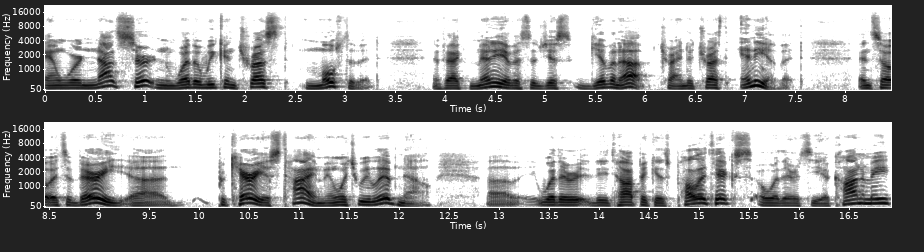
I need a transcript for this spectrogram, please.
and we're not certain whether we can trust most of it. In fact, many of us have just given up trying to trust any of it. And so it's a very uh, precarious time in which we live now. Uh, whether the topic is politics or whether it's the economy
